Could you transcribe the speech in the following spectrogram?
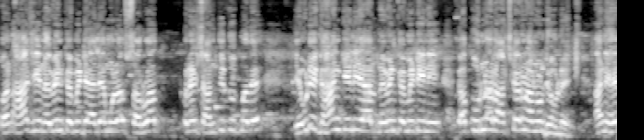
पण आज ही नवीन कमिटी आल्यामुळं सर्वातपणे शांतीदूतमध्ये एवढी घाण केली या नवीन कमिटीने का पूर्ण राजकारण आणून ठेवलं आहे आणि हे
